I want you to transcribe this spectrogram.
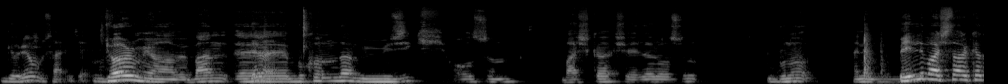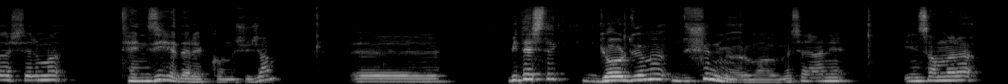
görüyor mu sence? Görmüyor abi. Ben eee, bu konuda müzik olsun, başka şeyler olsun bunu hani belli başlı arkadaşlarımı tenzih ederek konuşacağım. Eee, bir destek gördüğümü düşünmüyorum abi. Mesela hani insanlara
